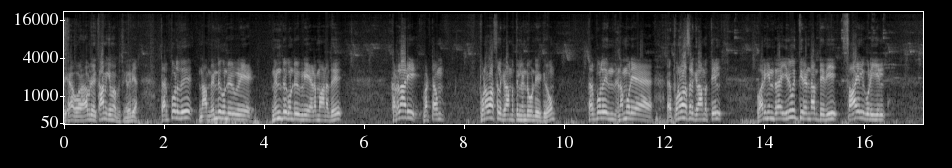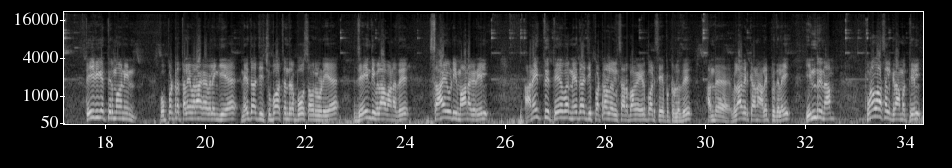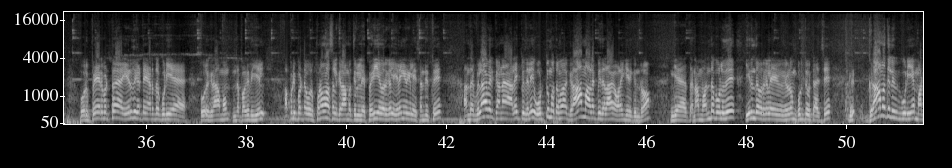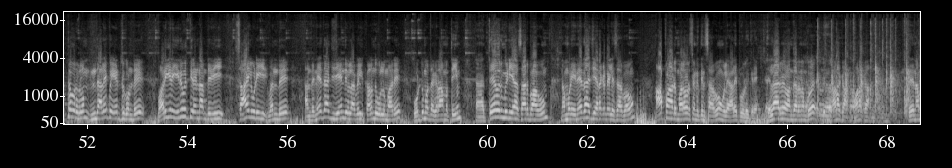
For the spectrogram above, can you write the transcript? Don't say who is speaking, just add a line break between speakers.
அப்படி காமிக்கமாக பிடிச்சிங்க ரெடியா தற்பொழுது நாம் நின்று கொண்டிருக்கிற நின்று கொண்டிருக்கிற இடமானது கடலாடி வட்டம் புனவாசல் கிராமத்தில் நின்று கொண்டிருக்கிறோம். தற்பொழுது இந்த நம்முடைய புனவாசல் கிராமத்தில் வருகின்ற இருபத்தி ரெண்டாம் தேதி சாயல்குடியில் தெய்வீக திருமகனின் ஒப்பற்ற தலைவராக விளங்கிய நேதாஜி சுபாஷ் சந்திர போஸ் அவர்களுடைய ஜெயந்தி விழாவானது சாயல்குடி மாநகரில் அனைத்து தேவர் நேதாஜி பற்றாளர்கள் சார்பாக ஏற்பாடு செய்யப்பட்டுள்ளது. அந்த விழாவிற்கான அழைப்புதலை இன்று நாம் புனவாசல் கிராமத்தில் ஒரு பெயர் பெற்ற எருதுகட்டை நடத்தக்கூடிய ஒரு கிராமம் இந்த பகுதியில். அப்படிப்பட்ட ஒரு புனவாசல் கிராமத்தில் உள்ள பெரியவர்கள் இளைஞர்களை சந்தித்து அந்த விழாவிற்கான அழைப்புதலை ஒட்டுமொத்தமாக கிராம அழைப்புதலாக வழங்கியிருக்கின்றோம். இங்கே நாம் வந்த பொழுது இருந்தவர்களை இடம் கொடுத்து விட்டாச்சு. கிராமத்தில் இருக்கக்கூடிய மற்றவர்களும் இந்த அழைப்பை ஏற்றுக்கொண்டு வருகிற இருபத்தி ரெண்டாம் தேதி சாயல்குடி வந்து அந்த நேதாஜி ஜெயந்தி விழாவில் கலந்து கொள்ளுமாறு ஒட்டுமொத்த கிராமத்தையும் தேவர் மீடியா சார்பாகவும் நம்முடைய நேதாஜி அறக்கட்டளை சார்பாகவும் ஆப்பநாடு மரவர் சங்கத்தின் சார்பாகவும் உங்களை அழைப்பு விடுக்கிறேன். எல்லாருமே வந்துடணும் வணக்கம். வணக்கம்.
